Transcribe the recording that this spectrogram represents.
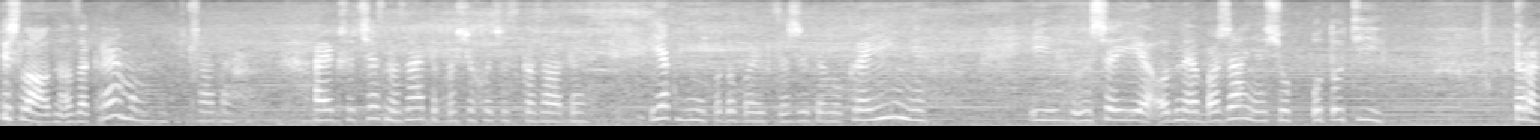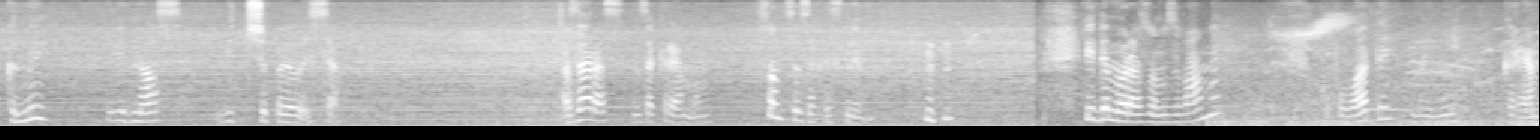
Пішла одна за кремом, дівчата. А якщо чесно, знаєте про що хочу сказати? Як мені подобається жити в Україні, і лише є одне бажання, щоб ото ті таракани від нас відчепилися. А зараз за кремом. Сонцезахисним. Підемо разом з вами купувати мені крем.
